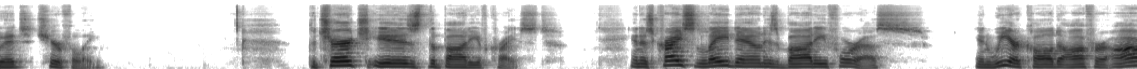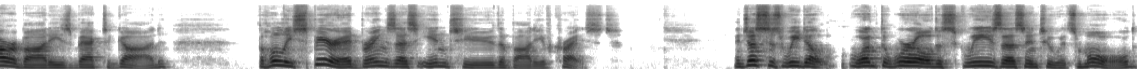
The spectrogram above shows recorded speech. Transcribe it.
it cheerfully. The church is the body of Christ. And as Christ laid down his body for us, and we are called to offer our bodies back to God, the Holy Spirit brings us into the body of Christ. And just as we don't want the world to squeeze us into its mold,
